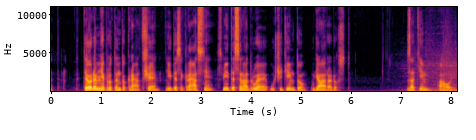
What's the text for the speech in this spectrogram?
To je ode mě pro tentokrát vše, mějte se krásně, smějte se na druhé, určitě jim to udělá radost. Zatím ahoj.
